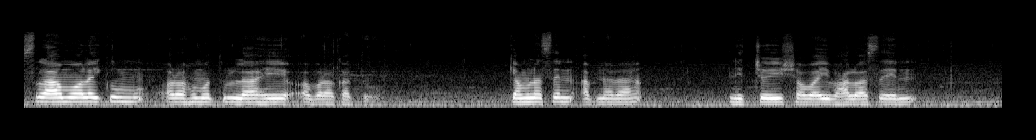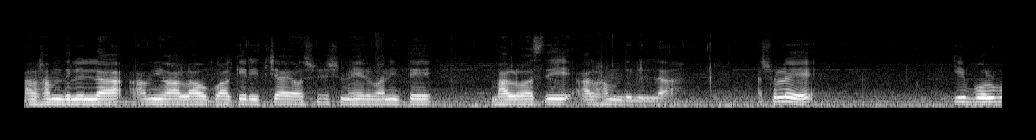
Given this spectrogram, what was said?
আসসালামু আলাইকুম রহমতুল্লাহ অবরাকাত। কেমন আছেন আপনারা? নিশ্চয়ই সবাই ভালো আছেন। আলহামদুলিল্লাহ, আমিও আল্লাহ পাকের ইচ্ছায় অশেষ মেহরবানিতে ভালো আছি, আলহামদুলিল্লাহ। আসলে কি বলব?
